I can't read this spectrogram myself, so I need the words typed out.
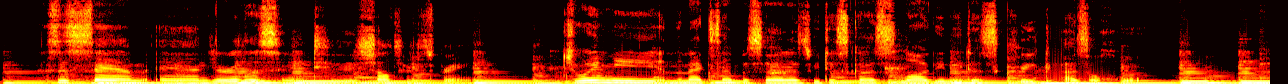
This is Sam, and you're listening to Sheltered Spring. Join me in the next episode as we discuss Lagunitas Creek as a whole.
